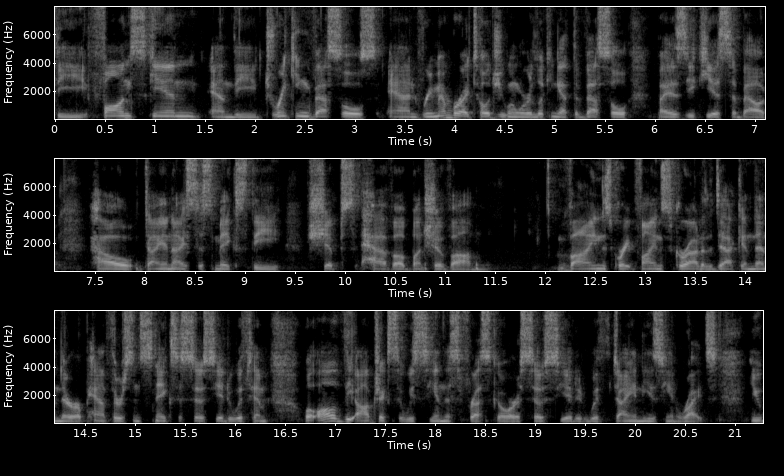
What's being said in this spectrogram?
the fawn skin and the drinking vessels. And remember, I told you when we were looking at the vessel by Exekias about how Dionysus makes the ships have a bunch of um, vines, grapevines grow out of the deck, and then there are panthers and snakes associated with him. Well, all of the objects that we see in this fresco are associated with Dionysian rites. You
